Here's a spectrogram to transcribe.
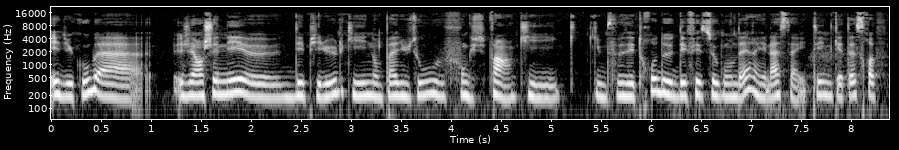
et du coup, bah, j'ai enchaîné euh, des pilules qui n'ont pas du tout enfin, qui qui me faisaient trop de d'effets secondaires et là, ça a été une catastrophe.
